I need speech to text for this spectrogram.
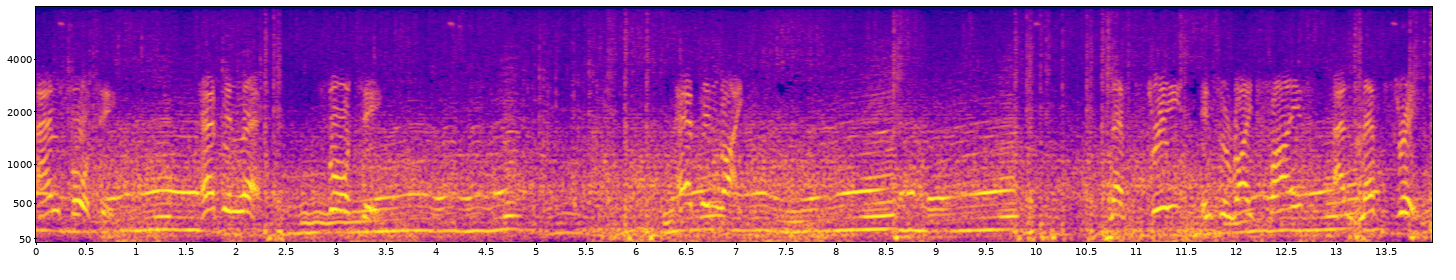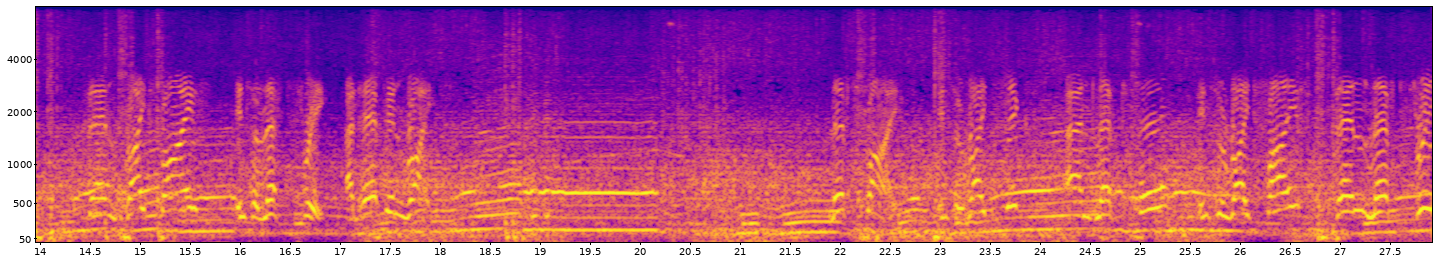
and 40. Hairpin left, 40. Hairpin right. Left 3 into right 5 and left 3. Then right 5 into left 3 and hairpin right. Left 5 into right 6 and left 4 into right 5, then left 3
